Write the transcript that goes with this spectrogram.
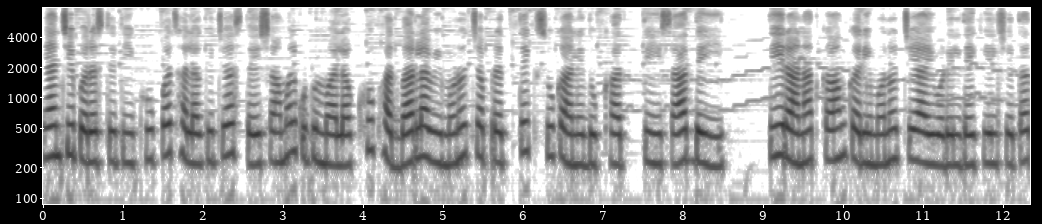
यांची परिस्थिती खूपच हलाखीची असते. श्यामल कुटुंबाला खूप हातभार लावी. मनोजच्या प्रत्येक सुख आणि दुःखात ती साथ देई. ती रानात काम करी. मनोजचे आई वडील देखील शेतात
